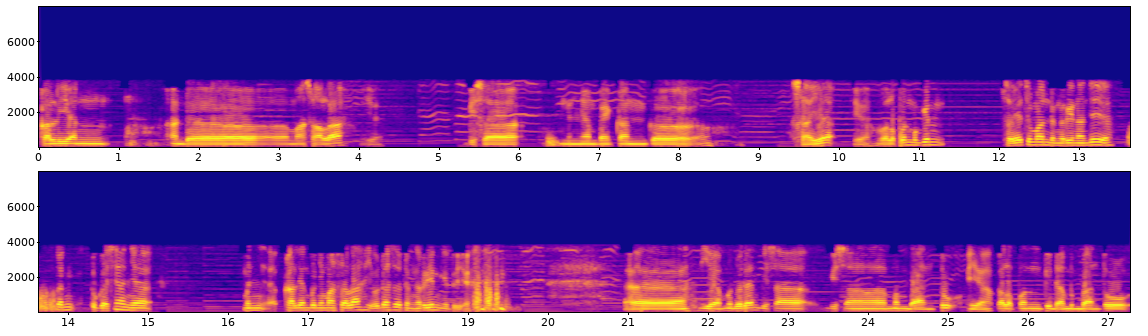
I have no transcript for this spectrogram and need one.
kalian ada masalah ya bisa menyampaikan ke saya ya. Walaupun mungkin saya cuma dengerin aja ya. Kan tugasnya hanya kalian punya masalah ya udah saya dengerin gitu ya. Uh, ya mudah-mudahan bisa bisa membantu ya. Kalaupun tidak membantu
